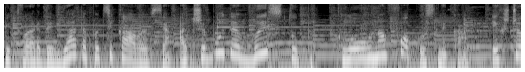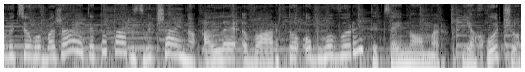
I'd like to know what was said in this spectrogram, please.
підтвердив я та поцікавився. А чи буде виступ клоуна-фокусника? Якщо ви цього бажаєте, то так, звичайно, але варто обговорити цей номер. Я хочу,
